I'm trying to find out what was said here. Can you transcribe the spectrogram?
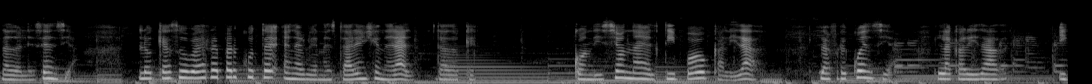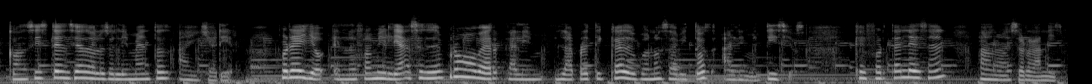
la adolescencia, lo que a su vez repercute en el bienestar en general, dado que condiciona el tipo calidad, la frecuencia, la calidad y consistencia de los alimentos a ingerir. Por ello, en la familia se debe promover la, la práctica de buenos hábitos alimenticios que fortalecen a nuestro organismo.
